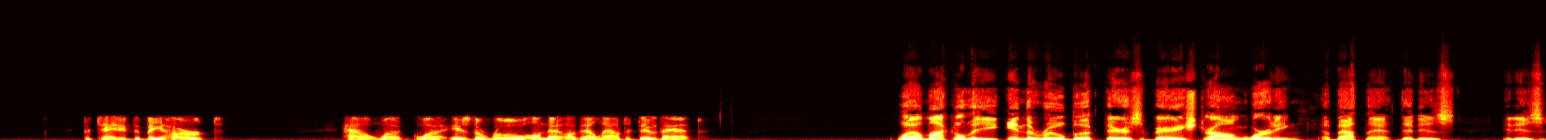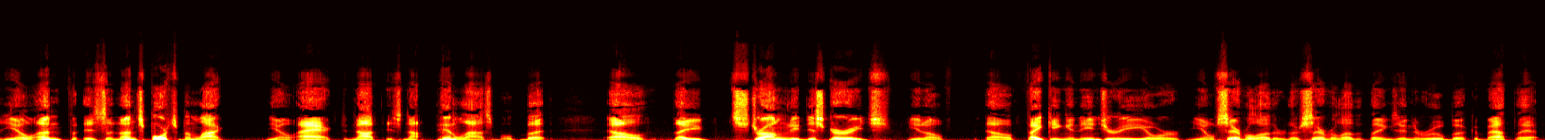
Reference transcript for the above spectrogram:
pretended to be hurt. How what what is the rule on that? Are they allowed to do that? Well, Michael, the in the rule book, there's very strong wording about that. That is, it is you know, un, it's an unsportsmanlike you know act. Not it's not penalizable, but uh, they strongly discourage you know uh, faking an injury or you know several other there's several other things in the rule book about that.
